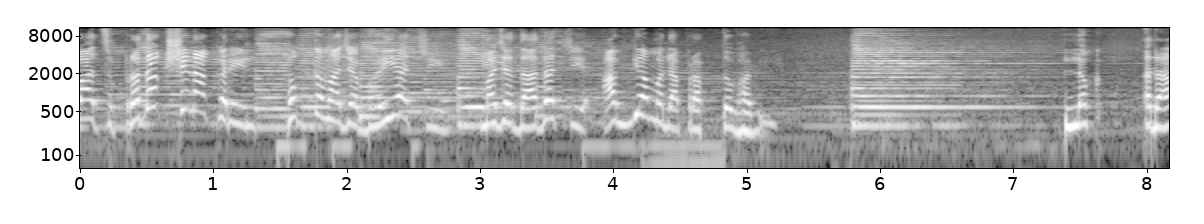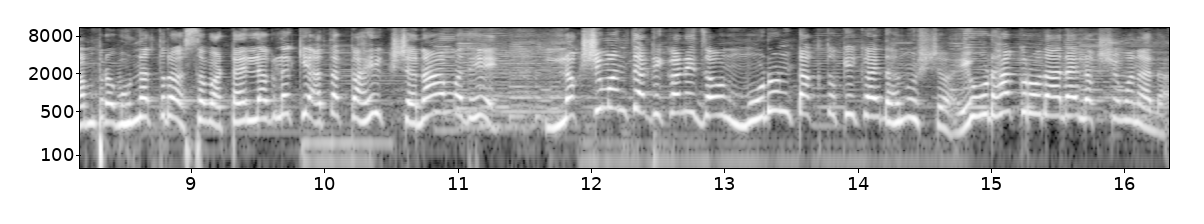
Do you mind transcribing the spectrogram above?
पाच प्रदक्षिणा करेल फक्त माझ्या भैयाची माझ्या दादाची आज्ञा मला प्राप्त व्हावी. रामप्रभूंना तर असं वाटायला लागलं की आता काही क्षणामध्ये लक्ष्मण त्या ठिकाणी जाऊन मोडून टाकतो की काय धनुष्य? एवढा क्रोध आलाय लक्ष्मणाला.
